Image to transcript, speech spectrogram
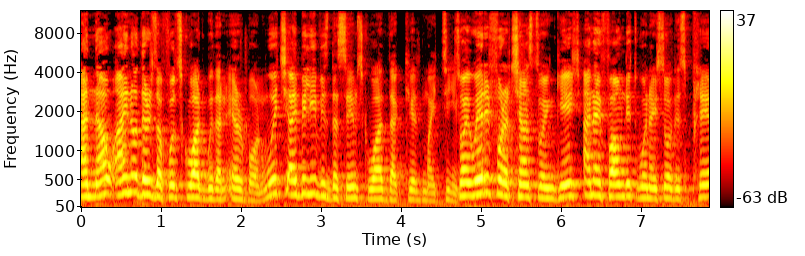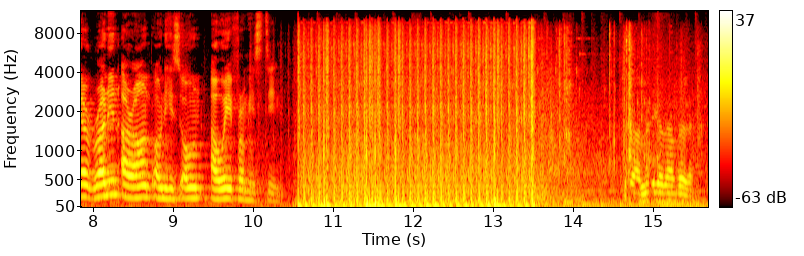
And now I know there's a full squad with an airborne, which I believe is the same squad that killed my team. So I waited for a chance to engage and I found it when I saw this player running around on his own away from his team. Be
